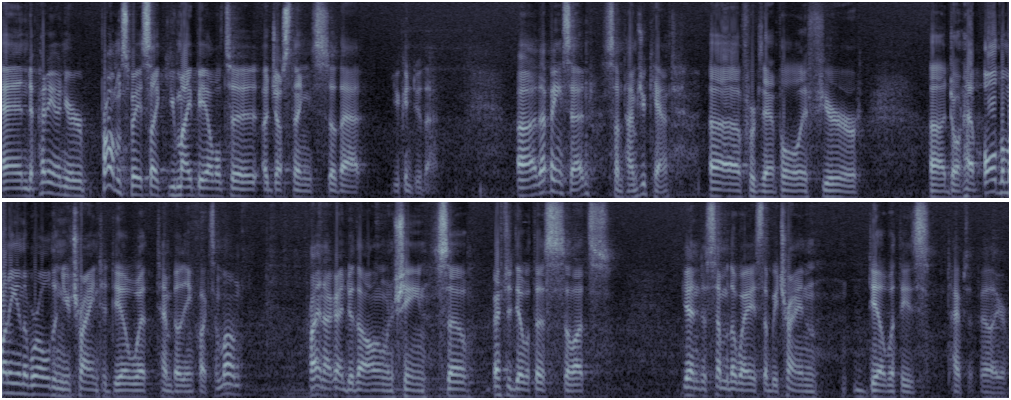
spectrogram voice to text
And depending on your problem space, like you might be able to adjust things so that you can do that. Uh, that being said, sometimes you can't. Uh, for example, if you uh, don't have all the money in the world and you're trying to deal with 10 billion clicks a month, probably not going to do that all on one machine. So we have to deal with this. So let's get into some of the ways that we try and deal with these types of failure.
